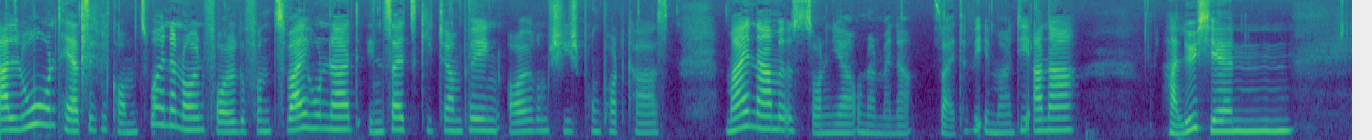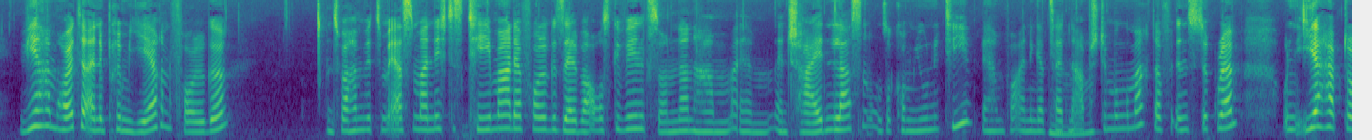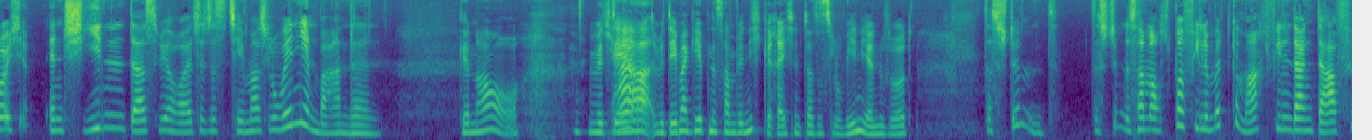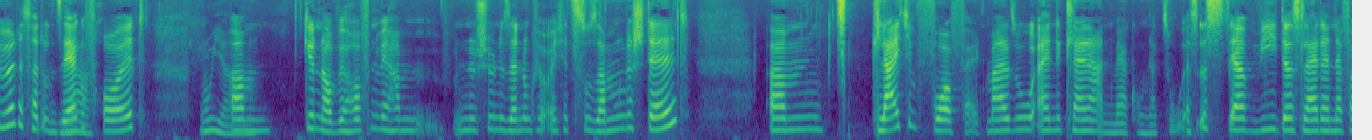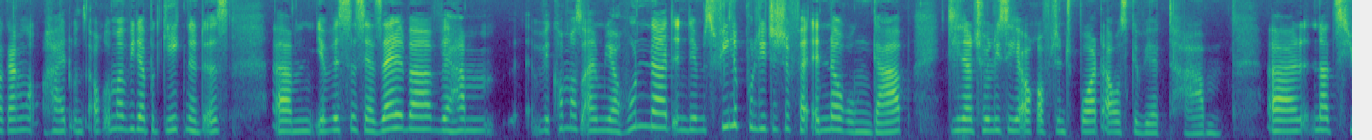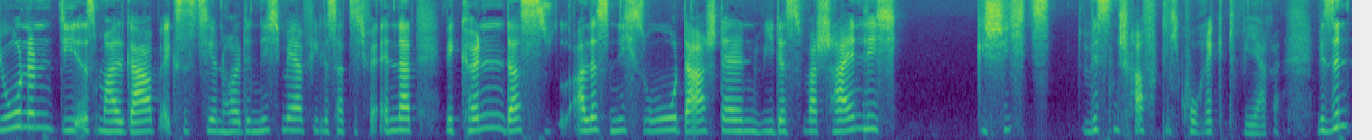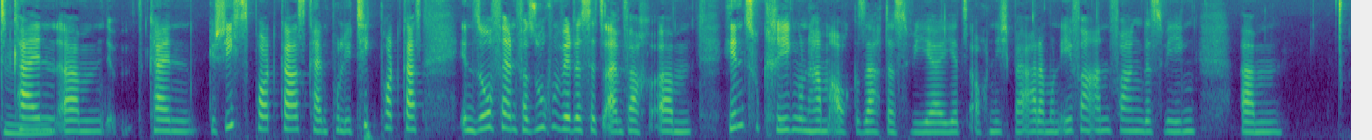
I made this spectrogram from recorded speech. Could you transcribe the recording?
Hallo und herzlich willkommen zu einer neuen Folge von 200 Inside Ski Jumping, eurem Skisprung-Podcast. Mein Name ist Sonja und an meiner Seite wie immer die Anna. Hallöchen. Wir haben heute eine Premierenfolge und zwar haben wir zum ersten Mal nicht das Thema der Folge selber ausgewählt, sondern haben ähm, entscheiden lassen, unsere Community. Wir haben vor einiger Zeit ja. eine Abstimmung gemacht auf Instagram und ihr habt euch entschieden, dass wir heute das Thema Slowenien behandeln. Genau. Mit, ja. der, mit dem Ergebnis haben wir nicht gerechnet, dass es Slowenien wird. Das stimmt. Das stimmt. Das haben auch super viele mitgemacht. Vielen Dank dafür. Das hat uns sehr ja. gefreut. Oh ja. Ähm, Genau, wir hoffen, wir haben eine schöne Sendung für euch jetzt zusammengestellt. Ähm, gleich im Vorfeld mal so eine kleine Anmerkung dazu. Es ist ja, wie das leider in der Vergangenheit uns auch immer wieder begegnet ist. Ähm, ihr wisst es ja selber, wir haben wir kommen aus einem Jahrhundert, in dem es viele politische Veränderungen gab, die natürlich sich auch auf den Sport ausgewirkt haben. Äh, Nationen, die es mal gab, existieren heute nicht mehr. Vieles hat sich verändert. Wir können das alles nicht so darstellen, wie das wahrscheinlich geschichtswissenschaftlich korrekt wäre. Wir sind mhm. kein ähm, kein Geschichtspodcast, kein Politikpodcast. Insofern versuchen wir das jetzt einfach ähm, hinzukriegen und haben auch gesagt, dass wir jetzt auch nicht bei Adam und Eva anfangen. Deswegen, ähm,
